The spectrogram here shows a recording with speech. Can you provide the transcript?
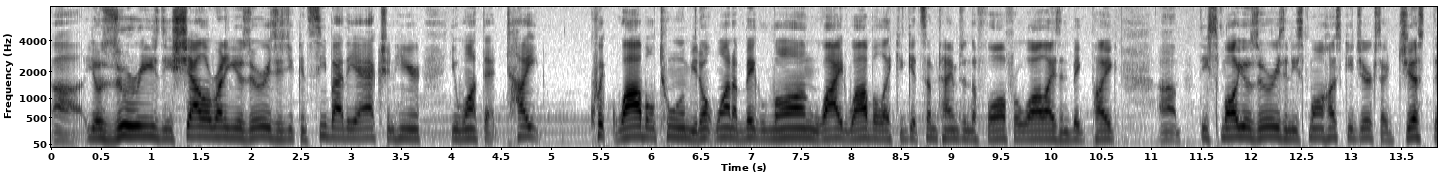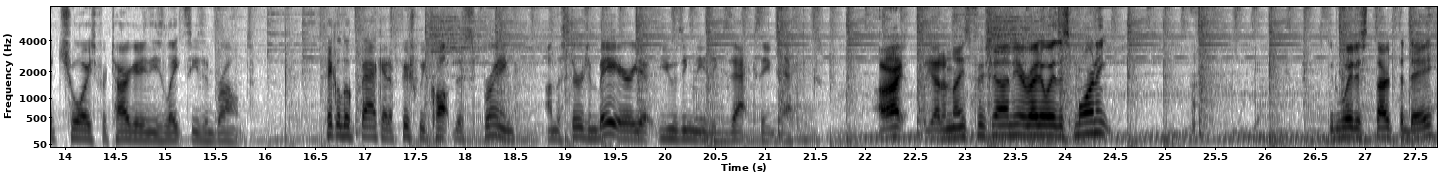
uh, yozuris, these shallow running yozuris, as you can see by the action here. You want that tight, quick wobble to them. You don't want a big, long, wide wobble like you get sometimes in the fall for walleyes and big pike. Um, these small yozuris and these small husky jerks are just the choice for targeting these late season browns. Take a look back at a fish we caught this spring on the Sturgeon Bay area using these exact same tactics. All right, we got a nice fish on here right away this morning. Good way to start the day.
